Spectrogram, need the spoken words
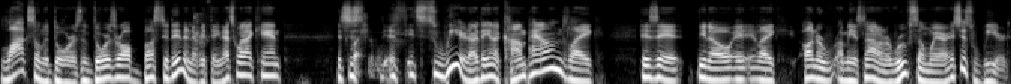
locks on the doors and the doors are all busted in and everything? That's what I can't it's just it's, it's weird. Are they in a compound? Like, is it you know it, it, like on a? I mean, it's not on a roof somewhere. It's just weird.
